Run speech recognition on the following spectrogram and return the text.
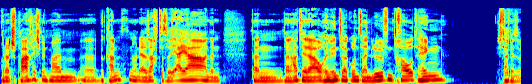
Und dann sprach ich mit meinem äh, Bekannten und er sagte so, ja, ja, und dann, dann, dann hat er da auch im Hintergrund sein Löwentraut hängen. Ich dachte mir so,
